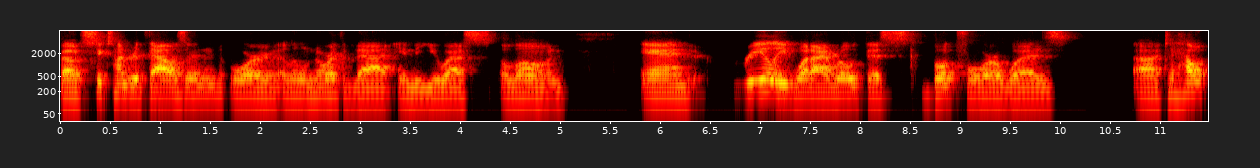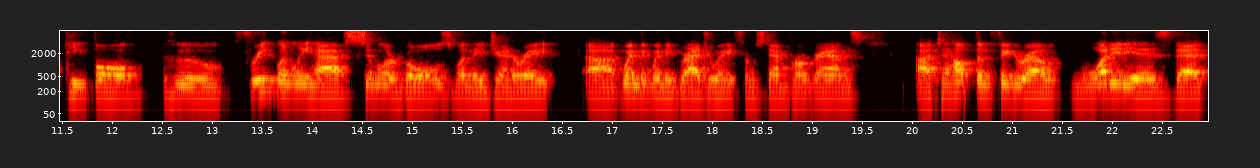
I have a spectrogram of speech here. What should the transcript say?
About 600,000 or a little north of that in the US alone. And really, what I wrote this book for was uh, to help people who frequently have similar goals when they generate uh, when, they, when they graduate from STEM programs uh, to help them figure out what it is that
